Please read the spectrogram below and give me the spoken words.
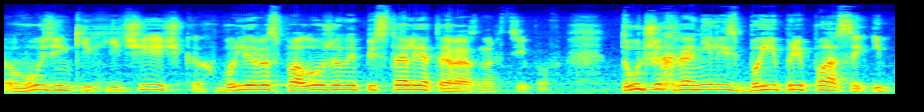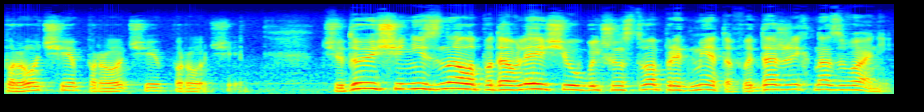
В узеньких ячеечках были расположены пистолеты разных типов. Тут же хранились боеприпасы и прочее, прочее, прочее. Чудовище не знало подавляющего большинства предметов и даже их названий,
